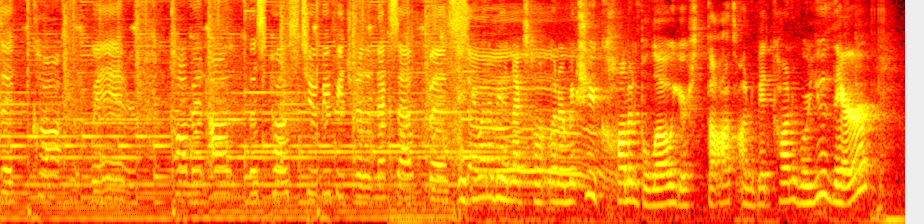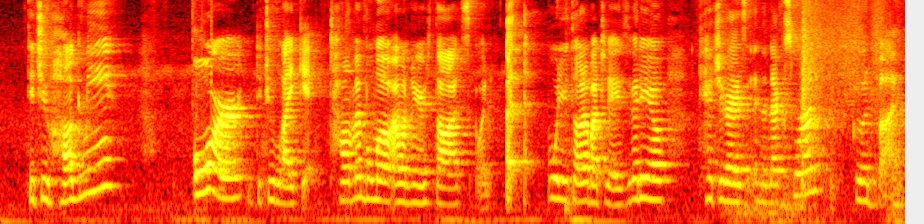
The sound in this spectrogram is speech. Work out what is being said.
the comment winner. Comment on this post to be featured in the next episode. If you want to be the next comment winner, make sure you comment below your thoughts on VidCon. Were you there? Did you hug me? Or did you like it? Comment below. I want to know your thoughts when, what you thought about today's video. Catch you guys in the next one. Goodbye.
